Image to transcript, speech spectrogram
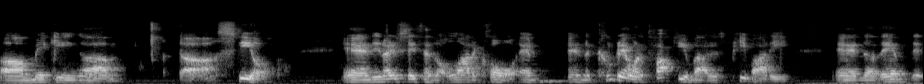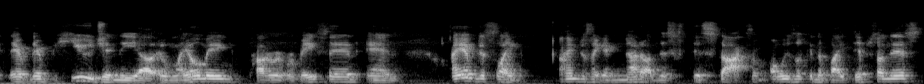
uh, making um, uh, steel. And the United States has a lot of coal. And and the company I want to talk to you about is Peabody and uh, they have they're they're huge in the uh, in Wyoming, Powder River Basin, and I am just like I'm just like a nut on this this stock. So I'm always looking to buy dips on this.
